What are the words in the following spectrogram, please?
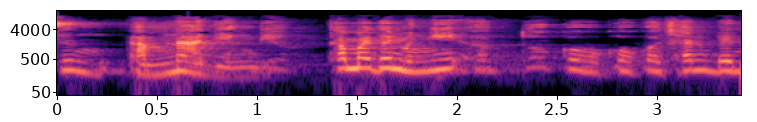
ซึ่งอำนาจอย่างเดียวทำไมทำอย่างนี้ก็ก็ก็ก็ฉันเป็น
